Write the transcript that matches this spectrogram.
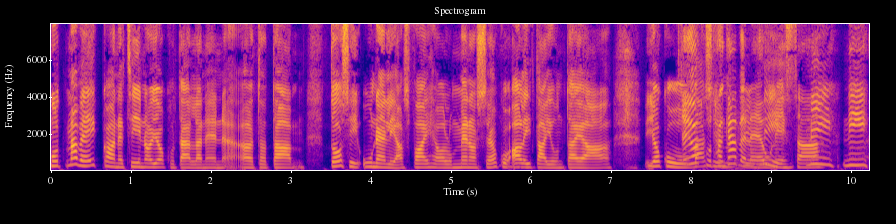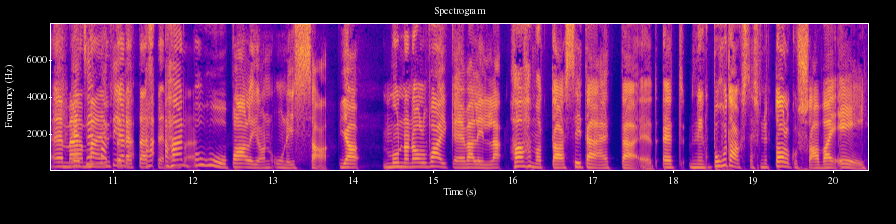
Mutta mä veikkaan, että siinä on joku tällainen äh, tota, tosi unelias vaihe ollut menossa, joku alitajunta ja joku Ja jotkuthan väsymys. kävelee niin, unissaan. Niin, niin. En mä- Et sen mä tiedän, tiedä tästä hä- Hän enempää. puhuu paljon unissa ja mun on ollut vaikea välillä hahmottaa sitä, että et, et, niin kuin puhutaanko tässä nyt tolkussaan vai ei.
